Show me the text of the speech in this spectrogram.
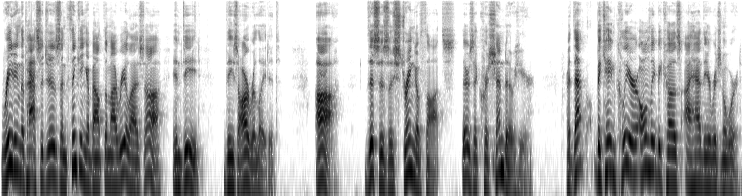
reading the passages and thinking about them, I realized, ah, indeed, these are related ah, this is a string of thoughts. There's a crescendo here. Right? That became clear only because I had the original word.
